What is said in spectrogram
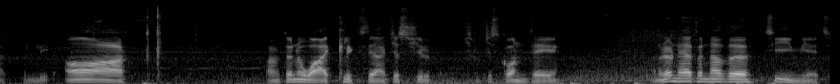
I believe. Oh, I don't know why I clicked there. I just should have should have just gone there. And I don't have another team yet.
